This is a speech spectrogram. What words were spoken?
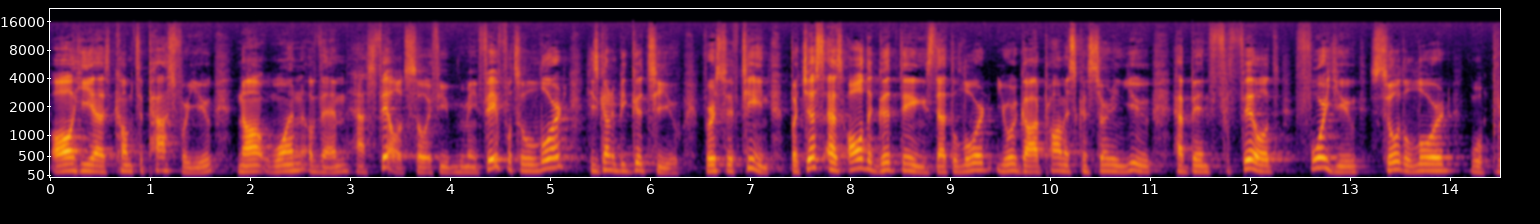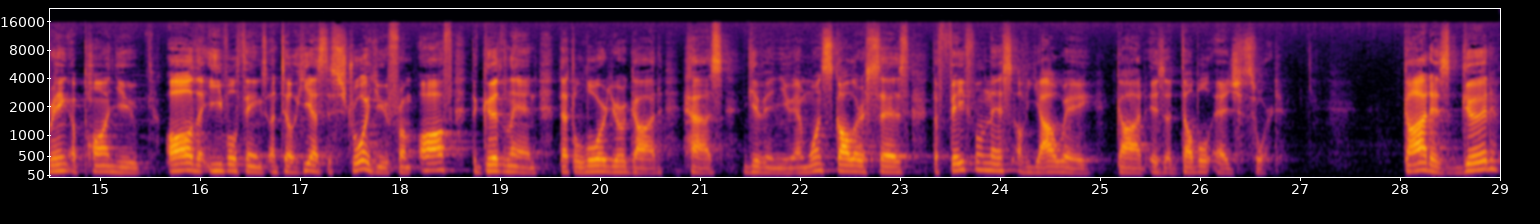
All he has come to pass for you, not one of them has failed. So if you remain faithful to the Lord, he's going to be good to you. Verse 15, but just as all the good things that the Lord your God promised concerning you have been fulfilled for you, so the Lord will bring upon you all the evil things until he has destroyed you from off the good land that the Lord your God has given you. And one scholar says the faithfulness of Yahweh, God, is a double edged sword. God is good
